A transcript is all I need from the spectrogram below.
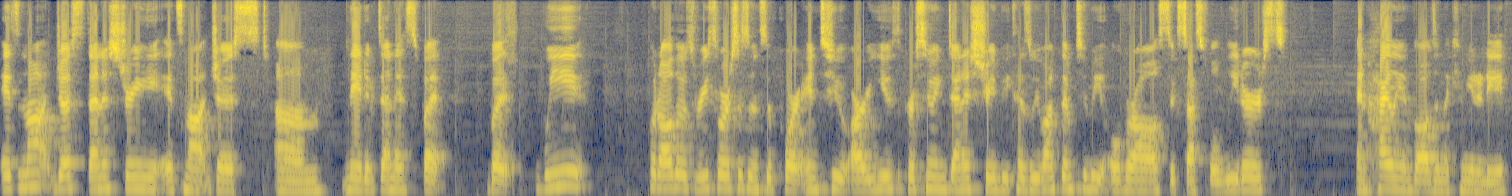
it's not just dentistry, it's not just um, native dentists, but but we put all those resources and support into our youth pursuing dentistry because we want them to be overall successful leaders and highly involved in the community.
